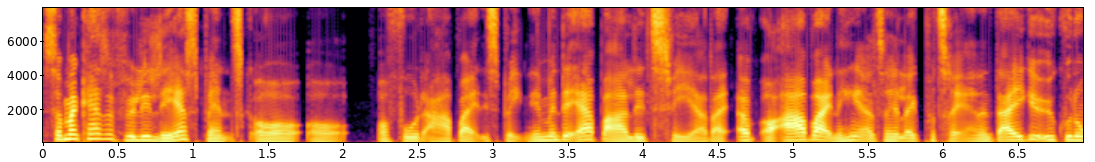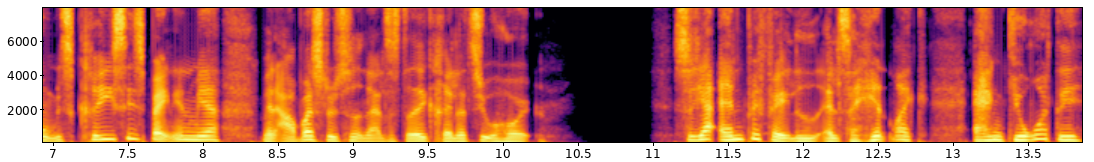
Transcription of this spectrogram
Så man kan selvfølgelig lære spansk og, og, og få et arbejde i Spanien, men det er bare lidt sværere. Der, og arbejdet hænger altså heller ikke på træerne. Der er ikke økonomisk krise i Spanien mere, men arbejdsløsheden er altså stadig relativt høj. Så jeg anbefalede altså Henrik, at han gjorde det,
